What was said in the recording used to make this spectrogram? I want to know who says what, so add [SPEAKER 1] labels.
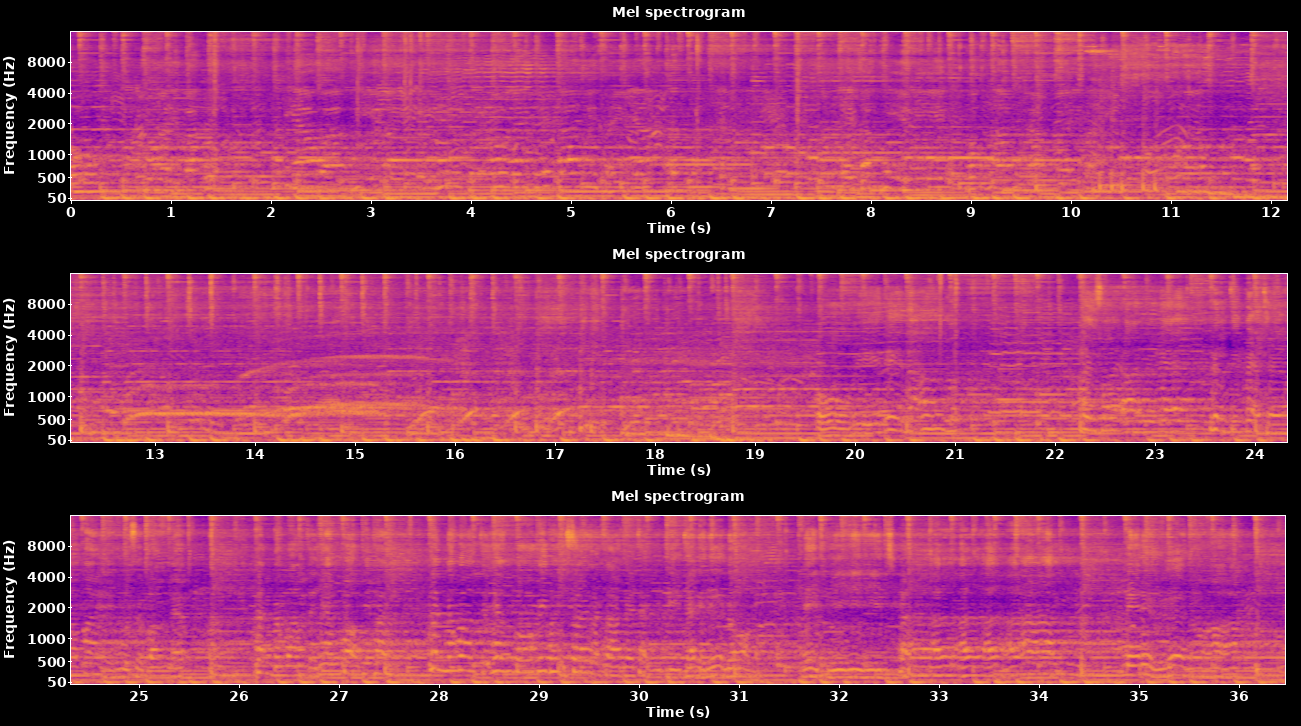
[SPEAKER 1] ได้ใจให้ยักษ์ให้ทำที่ดีต้องทำจากไปไม่รู้
[SPEAKER 2] โอ้ยนี่นะไม่ซอยอายแน่เรื่องที่แม่แชร์ไม่หูสึกฟังแล้วท่านนวังแต่ยังบอกพี่พัน ท่านนวังแต่ยังบอกพี่พันซอยรักษาในใจจริงๆแค่เรื่องน้องให้พี่ชายในเรื่องน้อง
